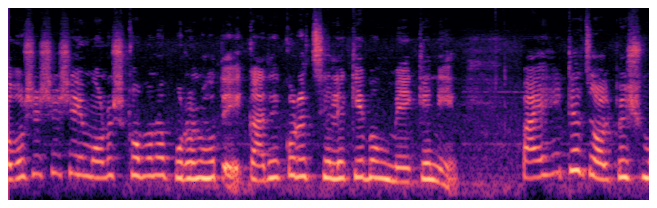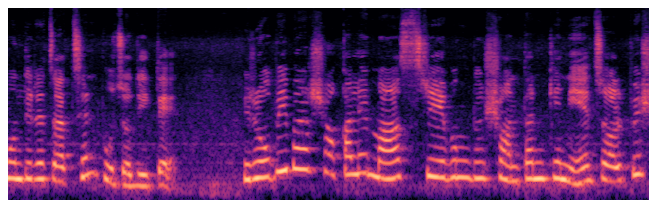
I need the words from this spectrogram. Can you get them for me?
অবশেষে সেই মনস্কামনা পূরণ হতে কাঁধে করে ছেলেকে এবং মেয়েকে নিয়ে পায়ে হেঁটে জল্পেশ মন্দিরে যাচ্ছেন পুজো দিতে। রবিবার সকালে মা, স্ত্রী এবং দুই সন্তানকে নিয়ে জল্পেশ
